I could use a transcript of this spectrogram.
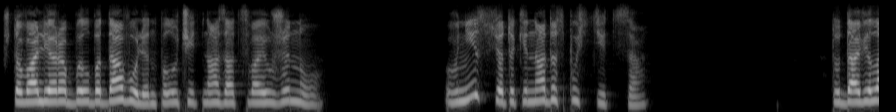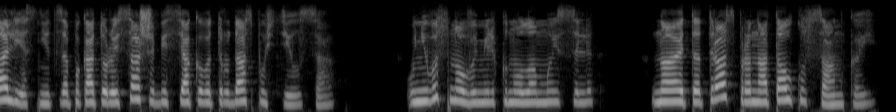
что Валера был бы доволен получить назад свою жену. Вниз все-таки надо спуститься. Туда вела лестница, по которой Саша без всякого труда спустился. У него снова мелькнула мысль, на этот раз про Наталку с Санкой.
